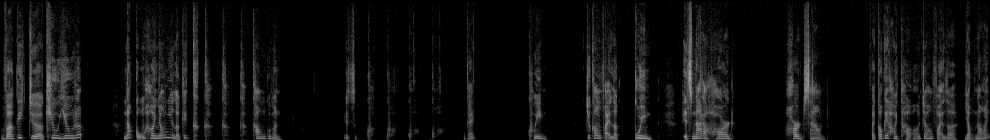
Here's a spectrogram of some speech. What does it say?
Và cái ờ, chữ QU đó nó cũng hơi giống như là cái không của mình. It's qu, qu, qu, qu. Okay? Queen. Chứ không phải là queen. It's not a hard hard sound. Phải có cái hơi thở chứ không phải là giọng nói.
